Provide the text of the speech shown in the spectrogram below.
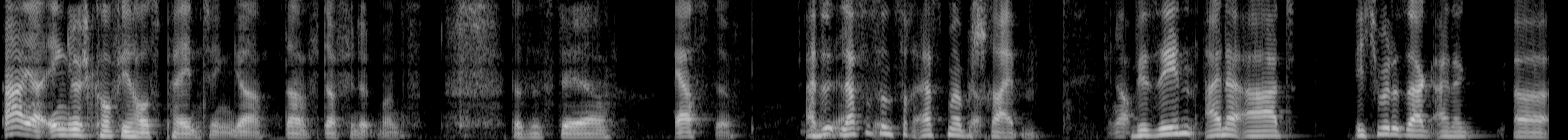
Ah ja, English Coffee House Painting. Ja, da, da findet man's. Das ist der erste. also Das lass es erste. uns doch erstmal beschreiben. Ja. Wir sehen eine Art, ich würde sagen, eine, äh,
